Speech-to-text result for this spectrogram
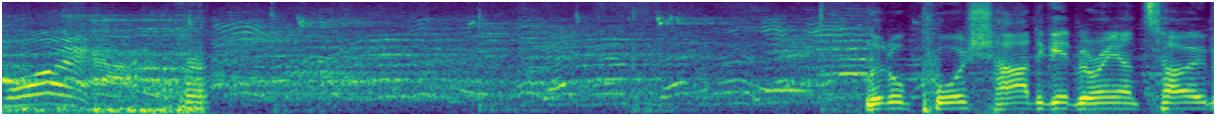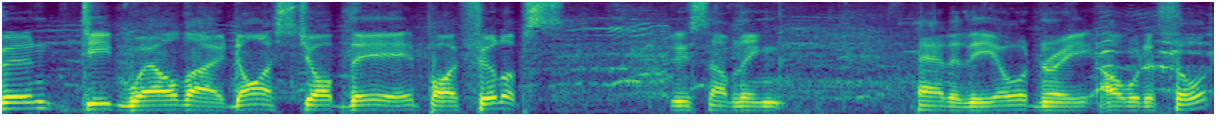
fire. Little push, hard to get around Tobin. Did well though. Nice job there by Phillips. Do something out of the ordinary, I would have thought.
